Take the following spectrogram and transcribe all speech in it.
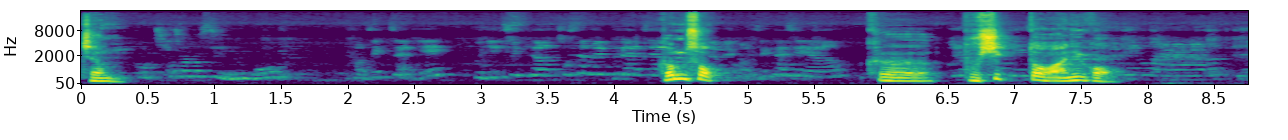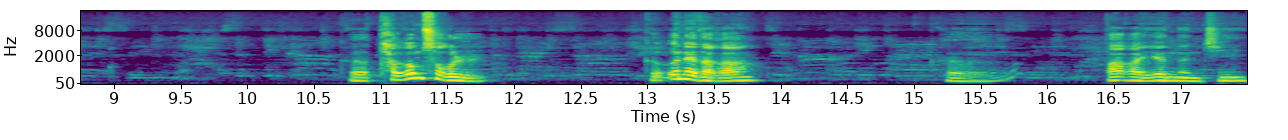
점. 금속 그 부식도 아니고 그 타금속을 그 은에다가 그 박아였는지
